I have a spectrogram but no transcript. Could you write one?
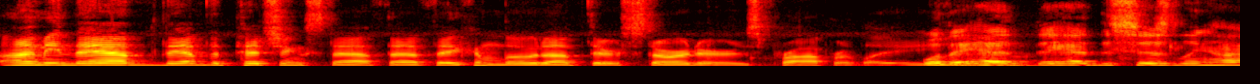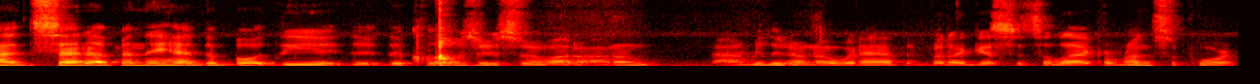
I mean, they have they have the pitching staff that if they can load up their starters properly. well, they had know. they had the sizzling hot setup, and they had the the the, the closers. So I don't, I don't I really don't know what happened, but I guess it's a lack of run support.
